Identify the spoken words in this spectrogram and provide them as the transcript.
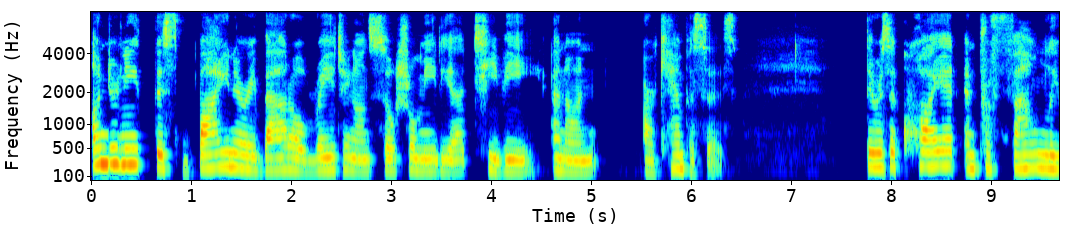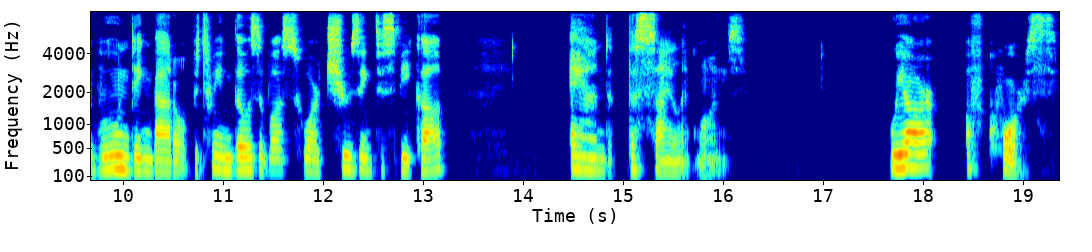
Underneath this binary battle raging on social media, TV, and on our campuses, there is a quiet and profoundly wounding battle between those of us who are choosing to speak up and the silent ones. We are, of course,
